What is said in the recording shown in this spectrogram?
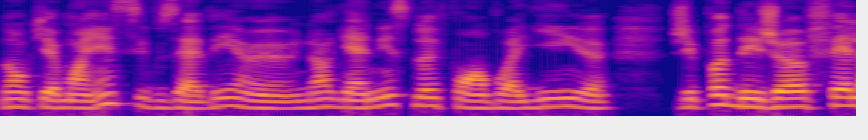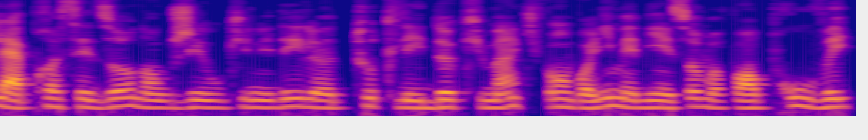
Donc, il y a moyen, si vous avez un, organisme, il faut envoyer, euh, je n'ai pas déjà fait la procédure, donc j'ai aucune idée de tous les documents qu'il faut envoyer, mais bien sûr, il va falloir prouver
